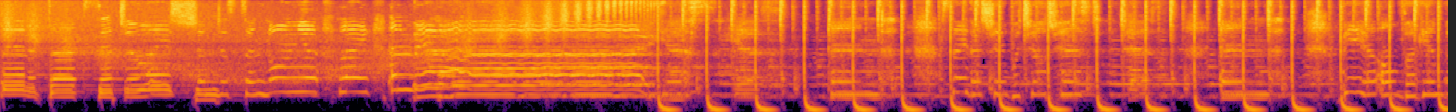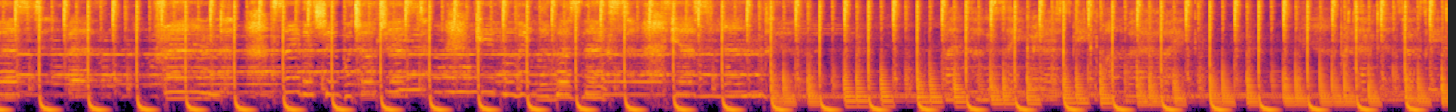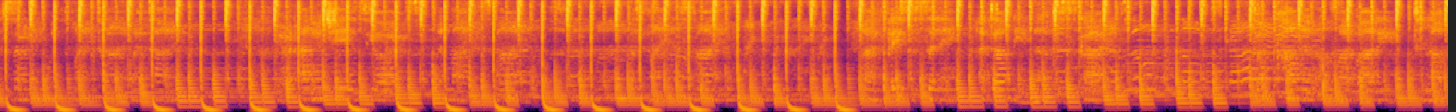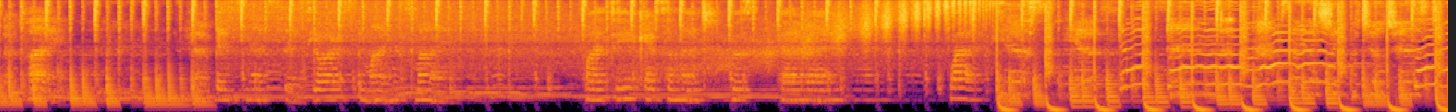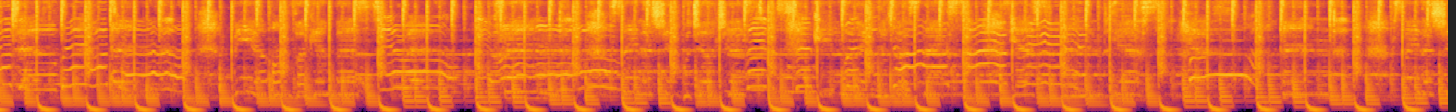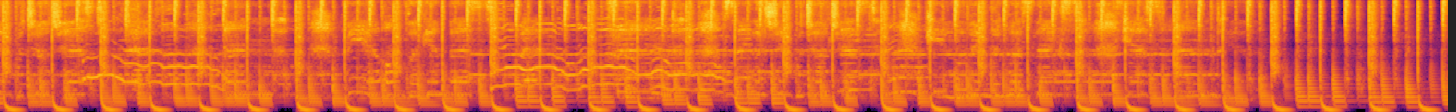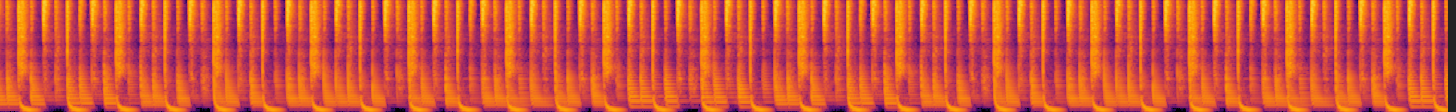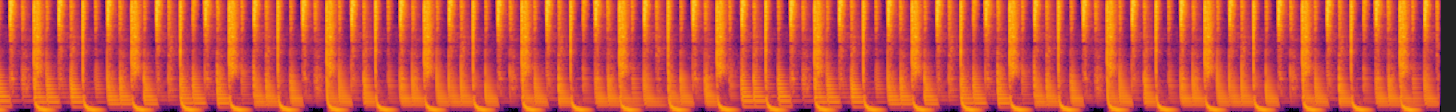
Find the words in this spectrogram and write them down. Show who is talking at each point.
Speaker 1: In a dark situation just turn on your light and be like yes yes. And say that shit with your chest. And be your own fucking best. Friend say that shit with your chest.
Speaker 2: Why do you get so much with that? Why?
Speaker 1: Yes.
